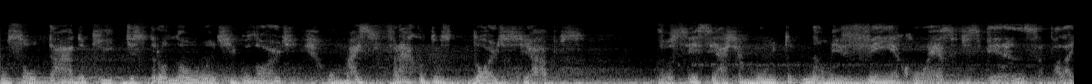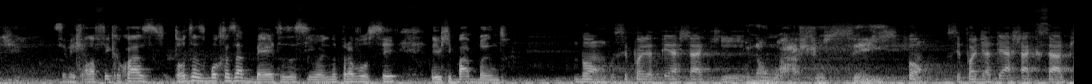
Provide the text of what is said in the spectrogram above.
Um soldado que destronou o antigo Lorde. O mais fraco dos Lordes Diabos. Você se acha muito. Não me venha com essa de esperança, Paladino. Você vê que ela fica com as, todas as bocas abertas, assim, olhando para você, meio que babando. Bom, você pode até achar que. Não acho, eu sei. Bom, você pode até achar que sabe.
